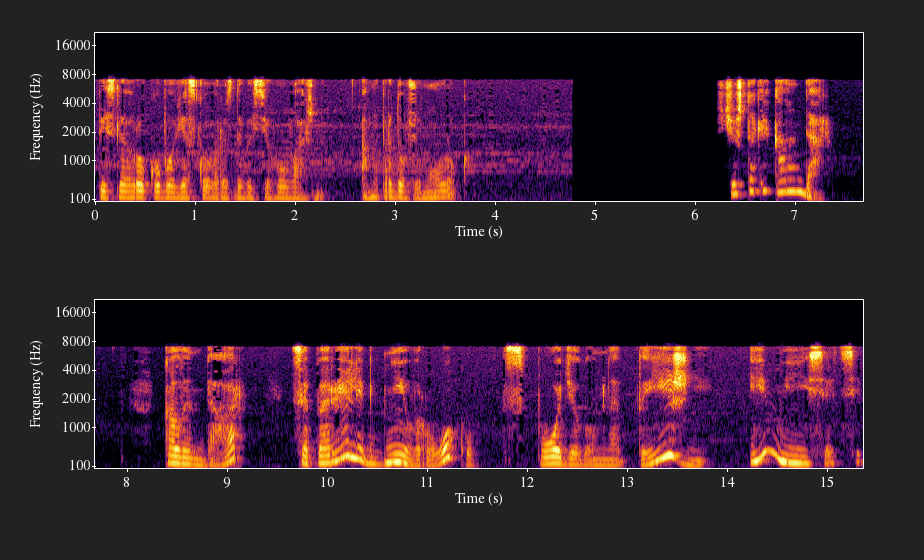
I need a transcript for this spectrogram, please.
Після уроку обов'язково роздивись його уважно, а ми продовжимо урок. Що ж таке календар? Календар це перелік днів року з поділом на тижні і місяці.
